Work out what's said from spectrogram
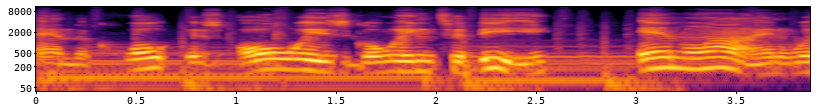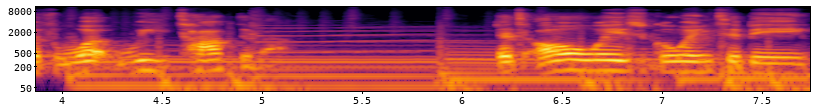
And the quote is always going to be in line with what we talked about. It's always going to be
